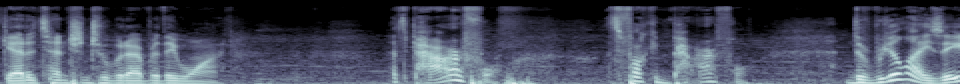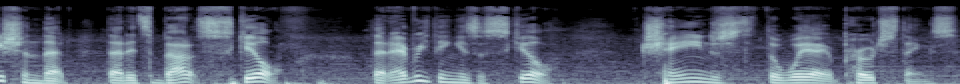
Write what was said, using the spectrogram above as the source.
get attention to whatever they want. That's powerful. That's fucking powerful. The realization that that it's about skill, that everything is a skill, changed the way I approach things.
